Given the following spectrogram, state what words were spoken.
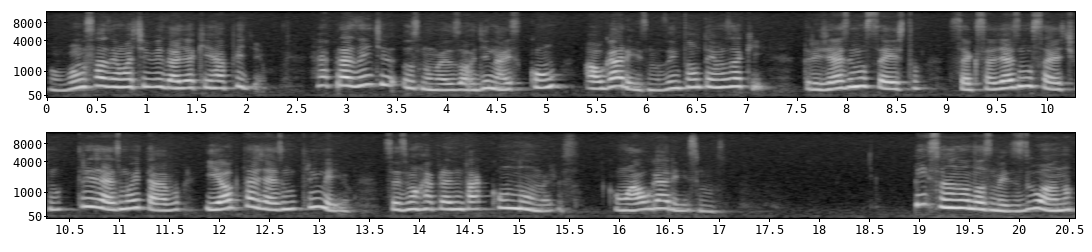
Bom, vamos fazer uma atividade aqui rapidinho. Represente os números ordinais com algarismos. Então, temos aqui 36º, 67º, 38º e 81º. Vocês vão representar com números, com algarismos. Pensando nos meses do ano,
